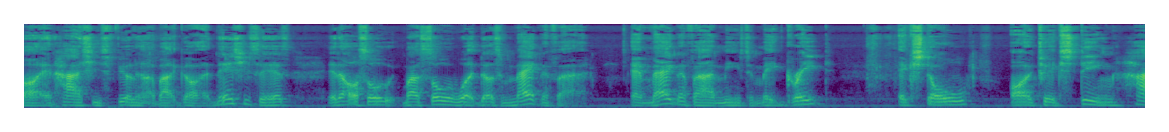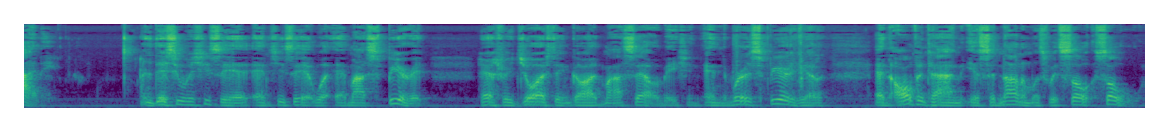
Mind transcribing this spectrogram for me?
uh, and how she's feeling about God. Then she says, it also, my soul, what does magnify. And magnify means to make great, extol, or to esteem highly. And this is what she said. And she said, well, and my spirit has rejoiced in God, my salvation. And the word spirit here and oftentimes is synonymous with soul.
